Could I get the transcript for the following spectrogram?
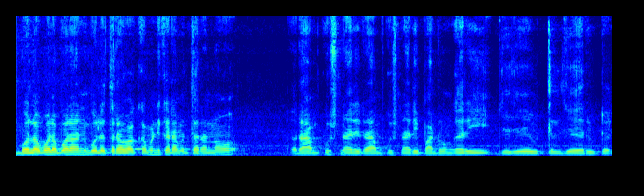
बोला बोला बोला आणि बोलत राहा. कमेंट करा मित्रांनो. रामकृष्ण हरी रामकृष्ण हरी पांडुरंग हरी. जय जय विठ्ठल जय हरी विठ्ठल.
